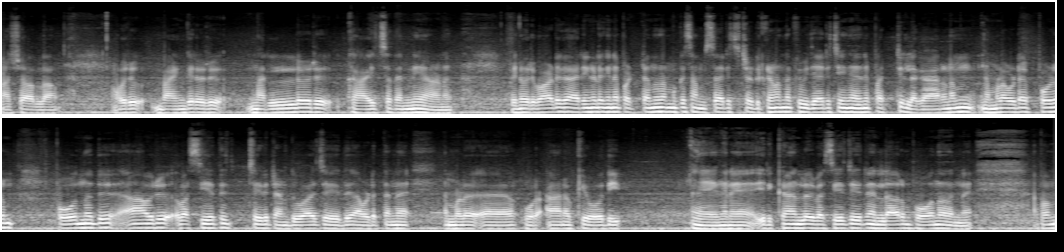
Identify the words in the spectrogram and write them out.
മാഷാല്ല ഒരു ഭയങ്കര ഒരു നല്ലൊരു കാഴ്ച തന്നെയാണ്. പിന്നെ ഒരുപാട് കാര്യങ്ങൾ ഇങ്ങനെ പെട്ടെന്ന് നമുക്ക് സംസാരിച്ചിട്ട് എടുക്കണം എന്നൊക്കെ വിചാരിച്ചു കഴിഞ്ഞാൽ അതിന് പറ്റില്ല. കാരണം നമ്മളവിടെ എപ്പോഴും പോകുന്നത് ആ ഒരു വസീയത്ത് ചെയ്തിട്ടാണ്. ദുവാ ചെയ്ത് അവിടെ തന്നെ നമ്മൾ ഖുർആാനൊക്കെ ഓതി ഇങ്ങനെ ഇരിക്കാനുള്ള ഒരു വസീയത്ത് ചെയ്തിട്ടാണ് എല്ലാവരും പോകുന്നത് തന്നെ. അപ്പം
